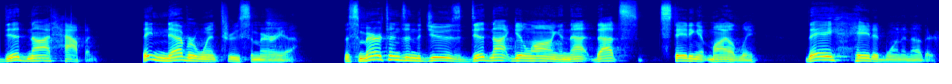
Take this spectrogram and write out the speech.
did not happen. They never went through Samaria. The Samaritans and the Jews did not get along, and that, that's stating it mildly. They hated one another.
